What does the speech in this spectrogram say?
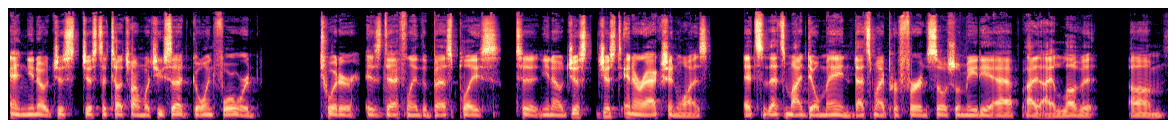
And you know, just just to touch on what you said, going forward, Twitter is definitely the best place to, you know, just just interaction wise. It's that's my domain. That's my preferred social media app. I, I love it. Um,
